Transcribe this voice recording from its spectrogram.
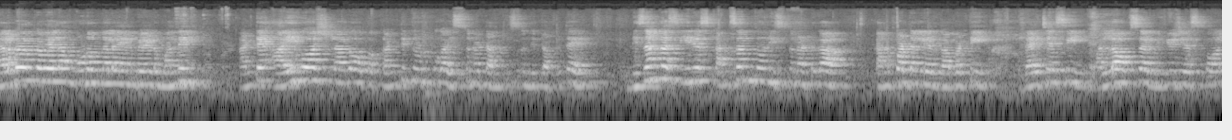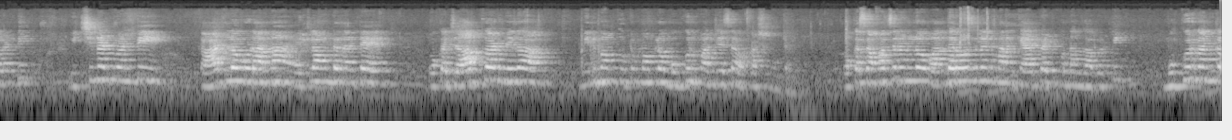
నలభై ఒక్క వేల మూడు వందల ఎనభై ఏడు మందిని అంటే ఐ వాష్ లాగా ఒక కంటి తుడుపుగా ఇస్తున్నట్టు అనిపిస్తుంది తప్పితే నిజంగా సీరియస్ కన్సర్న్తో ఇస్తున్నట్టుగా కనపడడం లేదు కాబట్టి దయచేసి మళ్ళా ఒకసారి రివ్యూ చేసుకోవాలండి. ఇచ్చినటువంటి కార్డులో కూడా అన్న ఎట్లా ఉంటుందంటే ఒక జాబ్ కార్డు మీద మినిమం కుటుంబంలో ముగ్గురు పనిచేసే అవకాశం ఉంటుంది. ఒక సంవత్సరంలో వంద రోజులని మనం క్యాప్ పెట్టుకున్నాం కాబట్టి ముగ్గురు కనుక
